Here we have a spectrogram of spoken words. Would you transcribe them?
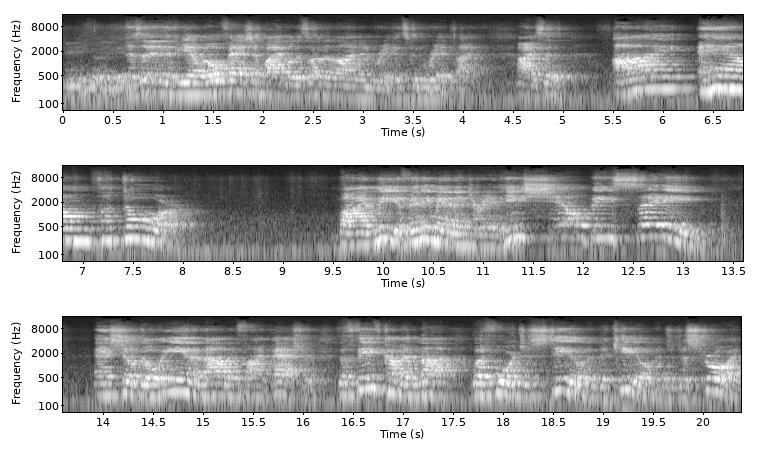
If you have an old-fashioned Bible, it's underlined in red. It's in red type. All right, it says, I am the door. By me, if any man enter in, he shall be saved, and shall go in and out and find pasture. The thief cometh not, but for to steal and to kill and to destroy.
